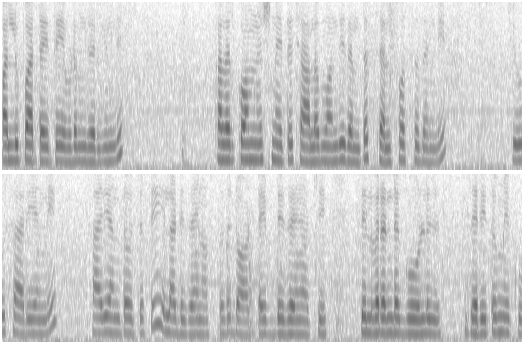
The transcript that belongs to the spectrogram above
పళ్ళు పార్ట్ అయితే ఇవ్వడం జరిగింది. కలర్ కాంబినేషన్ అయితే చాలా బాగుంది. ఇదంతా సెల్ఫ్ వస్తుందండి. ప్యూర్ శారీ అండి. శారీ అంతా వచ్చేసి ఇలా డిజైన్ వస్తుంది. డాట్ టైప్ డిజైన్ వచ్చి సిల్వర్ అండ్ గోల్డ్ జరీతో మీకు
